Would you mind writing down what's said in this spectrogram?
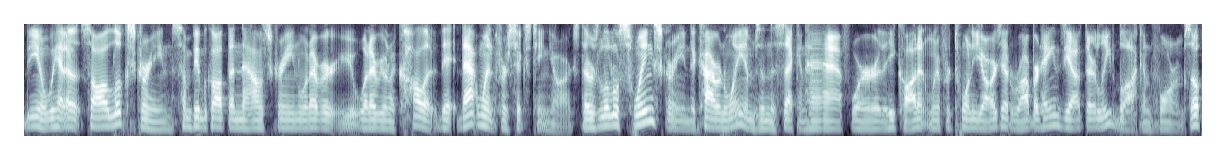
you know, we had a saw a look screen. Some people call it the now screen, whatever you whatever you want to call it. That, that went for 16 yards. There was a little swing screen to Kyren Williams in the second half where he caught it and went for 20 yards. You had Robert Hainsey out there lead blocking for him. So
